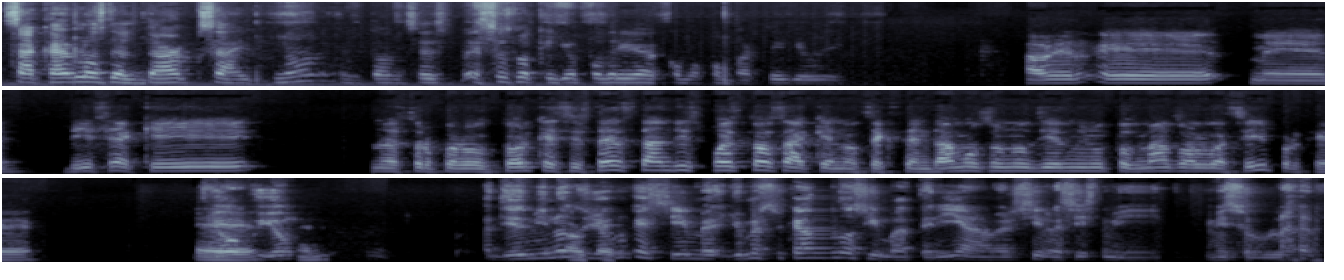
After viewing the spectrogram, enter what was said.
sacarlos del dark side, ¿no? Entonces, eso es lo que yo podría como compartir, Judy. A ver, eh, me dice aquí nuestro productor que si ustedes están dispuestos a que nos extendamos unos 10 minutos más o algo así, porque... Eh, yo, 10 minutos, yo creo que sí, yo me estoy quedando sin batería, a ver si resiste mi, mi celular.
